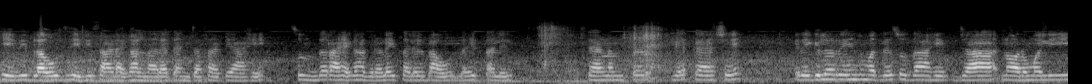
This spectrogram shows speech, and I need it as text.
हेवी ब्लाऊज हेवी साड्या घालणाऱ्या त्यांच्यासाठी आहे. सुंदर आहे घागऱ्यालाही चालेल ब्लाऊजलाही चालेल. त्यानंतर हे काय असे रेग्युलर रेंजमधले सुद्धा आहेत ज्या नॉर्मली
